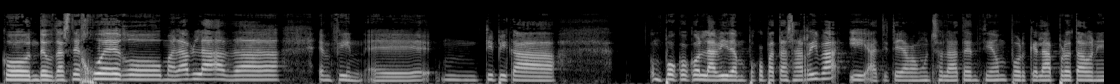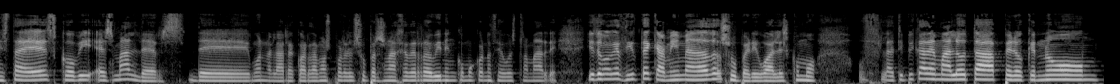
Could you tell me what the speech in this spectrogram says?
con deudas de juego, mal hablada, en fin, eh, mm, típica un poco con la vida un poco patas arriba y a ti te llama mucho la atención porque la protagonista es Kobe Smulders de bueno la recordamos por el, su personaje de Robin en cómo conocí a vuestra madre. Yo tengo que decirte que a mí me ha dado súper igual es como uf, la típica de malota pero que no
